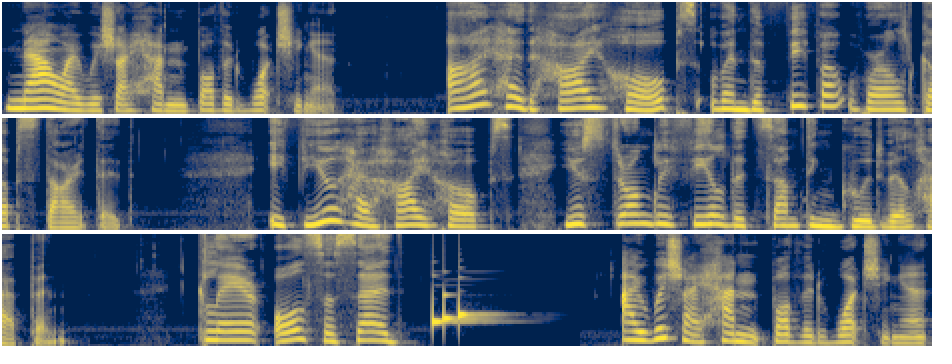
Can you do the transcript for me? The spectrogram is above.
Now I wish I hadn't bothered watching it. I had high hopes when the FIFA World Cup started. If you have high hopes, you strongly feel that something good will happen. Claire also said, I wish I hadn't bothered watching it.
